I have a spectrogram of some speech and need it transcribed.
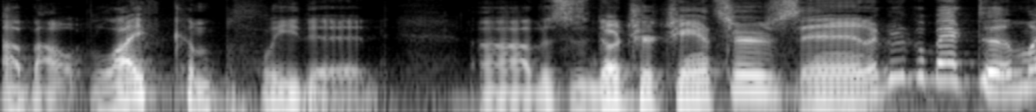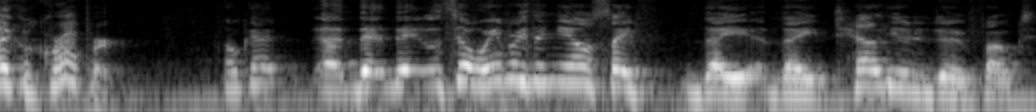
about life completed uh, this is No Church Answers, and I'm going to go back to Michael Cropper. Okay. Uh, they, they, so everything else they they they tell you to do, folks,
